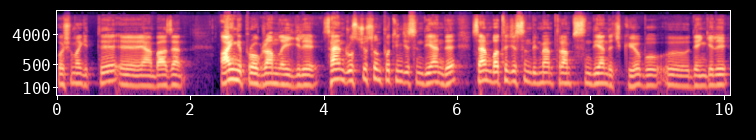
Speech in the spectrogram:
hoşuma gitti. Yani bazen aynı programla ilgili sen Rusçusun, Putincisin diyen de sen Batıcısın, bilmem Trumpçısın diyen de çıkıyor. Bu e, dengeli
